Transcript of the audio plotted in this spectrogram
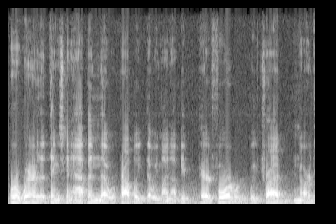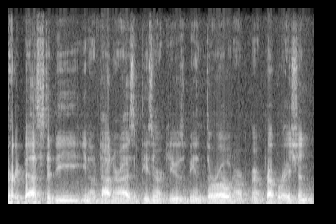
we're aware that things can happen that we're probably that we might not be prepared for. we have tried our very best to be, you know, dotting our i's and p's in our q's, being thorough in our, in our preparation,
